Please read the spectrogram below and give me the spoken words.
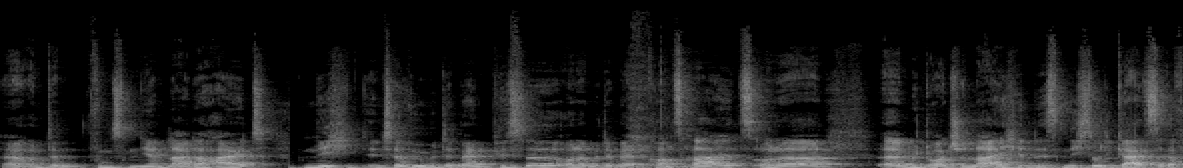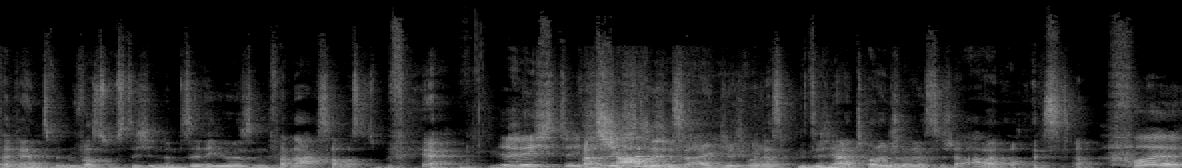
Ja, und dann funktionieren leider halt nicht Interview mit der Band Pisse oder mit der Band Konzreiz oder äh, mit Deutsche Leichen ist nicht so die geilste Referenz, wenn du versuchst, dich in einem seriösen Verlagshaus zu bewerben. Richtig. Was richtig. schade ist eigentlich, weil das mit Sicherheit tolle journalistische Arbeit auch ist. Voll.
